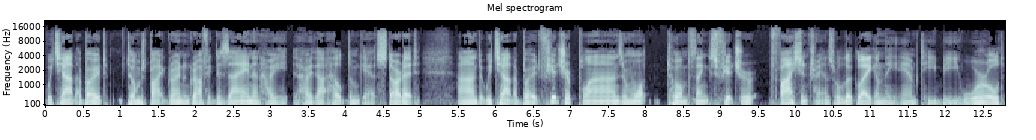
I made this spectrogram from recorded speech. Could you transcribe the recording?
We chat about Tom's background in graphic design and how he, how that helped him get started. And we chat about future plans and what Tom thinks future fashion trends will look like in the MTB world.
